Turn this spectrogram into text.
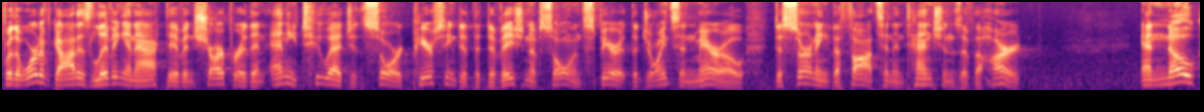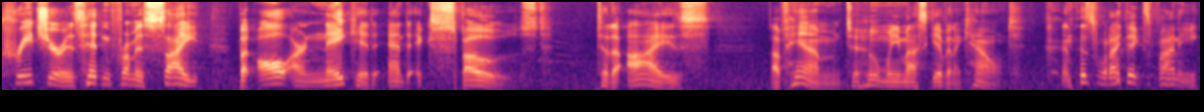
For the word of God is living and active and sharper than any two-edged sword, piercing to the division of soul and spirit, the joints and marrow, discerning the thoughts and intentions of the heart. And no creature is hidden from his sight, but all are naked and exposed to the eyes of him to whom we must give an account. And this is what I think is funny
